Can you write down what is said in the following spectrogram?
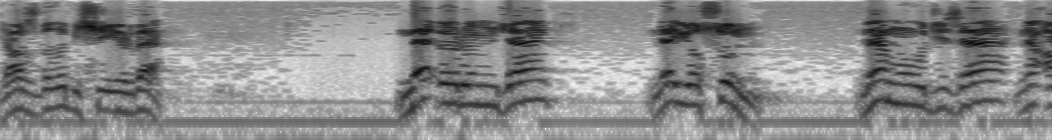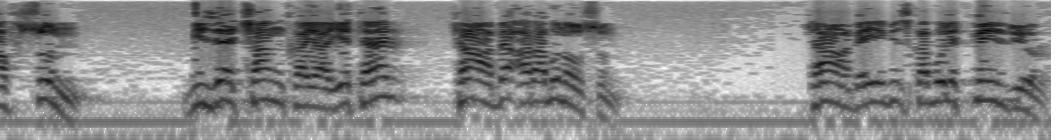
yazdığı bir şiirde. Ne örümcek, ne yosun, ne mucize, ne afsun, bize Çankaya yeter, Kabe Arap'ın olsun. Kabe'yi biz kabul etmeyiz diyor.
